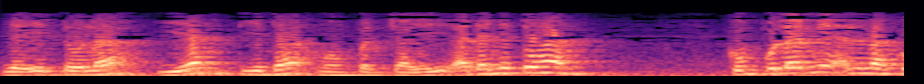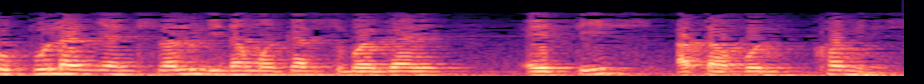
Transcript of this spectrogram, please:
iaitulah yang tidak mempercayai adanya Tuhan. Kumpulan ini adalah kumpulan yang selalu dinamakan sebagai ateis ataupun komunis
